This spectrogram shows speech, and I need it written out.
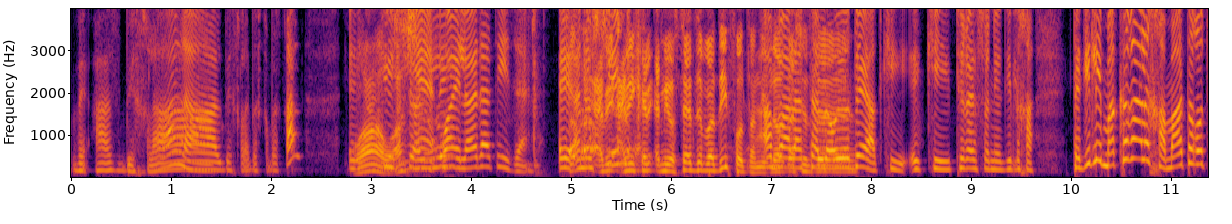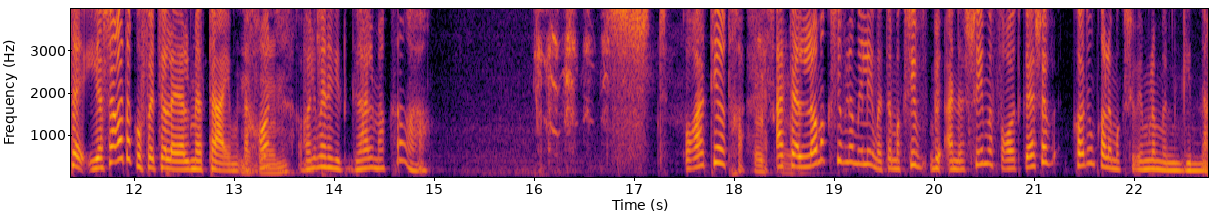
ואז בכלל, וואלה. בכלל, בכלל, בכלל, אה, וואו, תשאלי, וואי, לא ידעתי את זה. אה, אני- אנשים, אני- אני עושה את זה בדיפולט, אני לא יודע אבל שזה... אתה לא יודע, כי, כי תראה שאני אגיד לך, תגיד לי, מה קרה לך, מה אתה רוצה? ישר אתה קופץ עליי על 200, נכון? נכון. אבל אם אני אגיד, גל, מה קרה? הורדתי אותך. אתה לא מקשיב למילים, אתה מקשיב, אנשים עם הפרעות קשב, קודם כל הם מקשיבים למנגינה.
